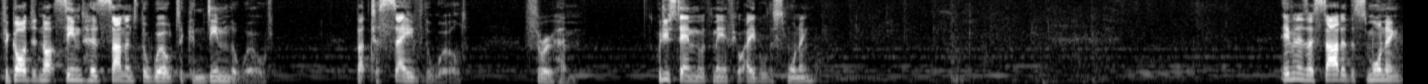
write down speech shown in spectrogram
For God did not send his Son into the world to condemn the world, but to save the world through him. Would you stand with me if you're able this morning? even as I started this morning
